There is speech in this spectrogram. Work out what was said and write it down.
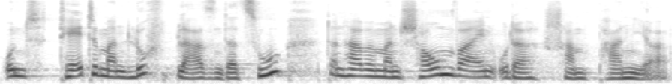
Und täte man Luftblasen dazu, dann habe man Schaumwein oder Champagner.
